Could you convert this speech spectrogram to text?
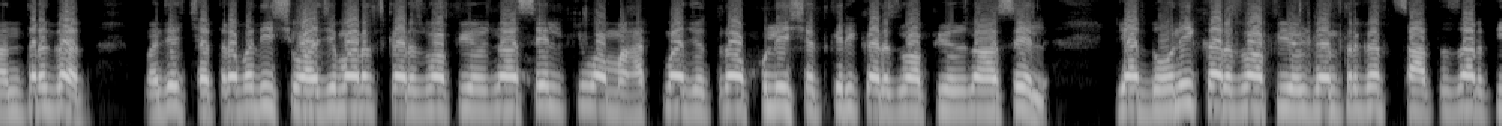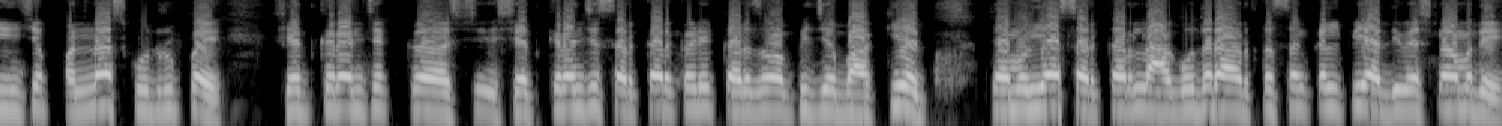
अंतर्गत म्हणजे छत्रपती शिवाजी महाराज कर्जमाफी योजना असेल किंवा महात्मा ज्योतिराव फुले शेतकरी कर्जमाफी योजना असेल या दोन्ही कर्जमाफी योजनेअंतर्गत सात हजार तीनशे पन्नास कोटी रुपये शेतकऱ्यांचे शेतकऱ्यांचे सरकारकडे कर्जमाफी जे बाकी आहेत त्यामुळे या सरकारला अगोदर अर्थसंकल्पीय अधिवेशनामध्ये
